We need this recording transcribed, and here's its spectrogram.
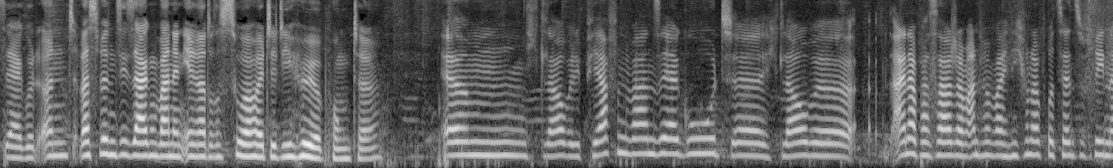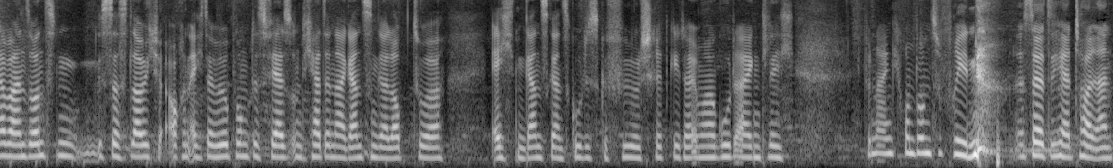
Sehr gut. Und was würden Sie sagen, waren in Ihrer Dressur heute die Höhepunkte? Ähm, ich glaube, die Piaffen waren sehr gut. Äh, ich glaube, mit einer Passage am Anfang war ich nicht 100% zufrieden, aber ansonsten ist das, glaube ich, auch ein echter Höhepunkt des Pferdes. Und ich hatte in der ganzen Galopptour echt ein ganz, ganz gutes Gefühl. Schritt geht da immer gut eigentlich. Ich bin eigentlich rundum zufrieden. Das hört sich ja toll an.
